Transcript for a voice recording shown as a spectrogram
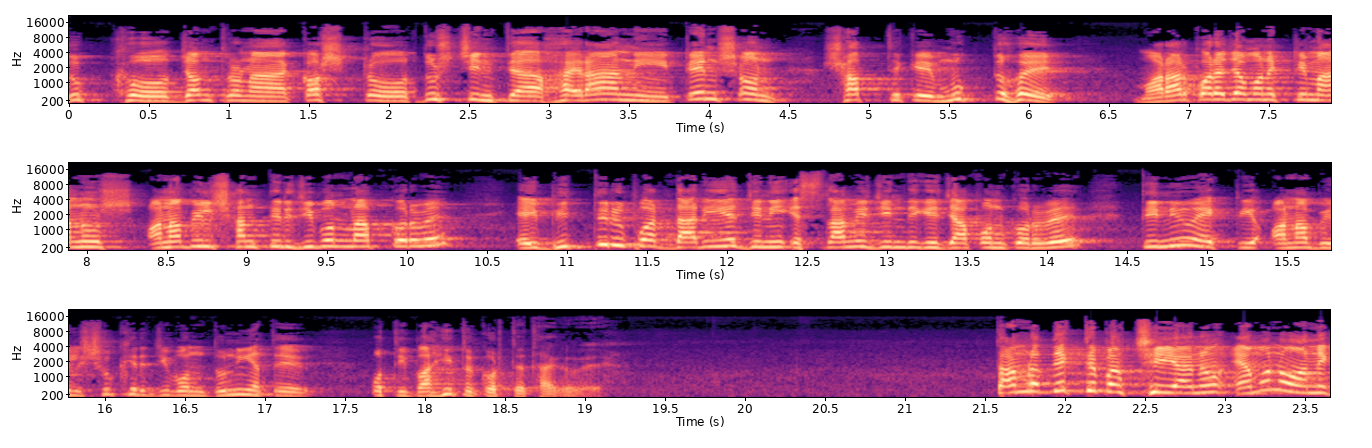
দুঃখ, যন্ত্রণা, কষ্ট, দুশ্চিন্তা, হয়রানি টেনশন সব থেকে মুক্ত হয়ে মরার পরে যেমন একটি মানুষ অনাবিল শান্তির জীবন লাভ করবে, এই ভিত্তির উপর দাঁড়িয়ে যিনি ইসলামী জিন্দিগি যাপন করবে তিনিও একটি অনাবিল সুখের জীবন দুনিয়াতে অতিবাহিত করতে থাকবে। তা আমরা দেখতে পাচ্ছি এমনও অনেক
